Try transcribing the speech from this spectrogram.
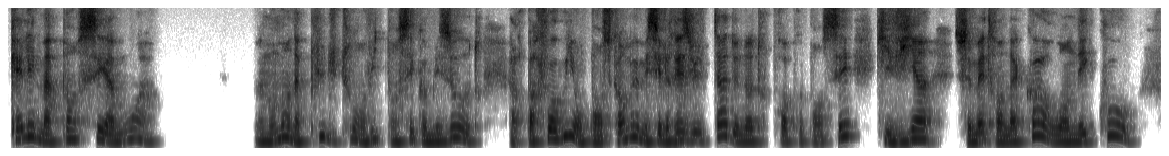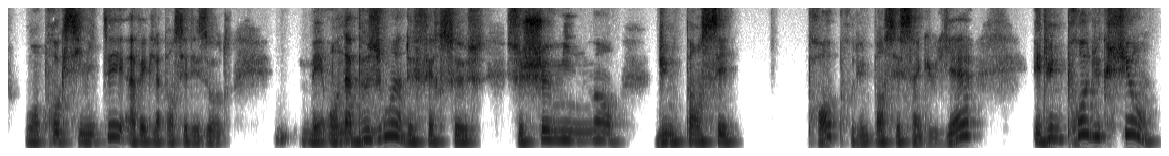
quelle est ma pensée à moi? Un moment, on n'a plus du tout envie de penser comme les autres. Alors parfois, oui, on pense quand même, mais c'est le résultat de notre propre pensée qui vient se mettre en accord ou en écho ou en proximité avec la pensée des autres. Mais on a besoin de faire ce, cheminement d'une pensée propre, d'une pensée singulière et d'une production,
